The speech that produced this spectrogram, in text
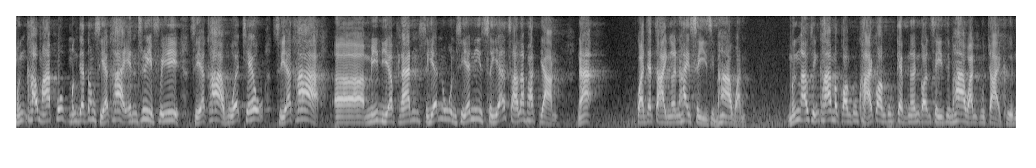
มึงเข้ามาปุ๊บ มึงจะต้องเสียค่า Entry ฟรีเสียค่าหัวเชล เสียค่ามีเดียแพลนเสียนู่นเสียนี่เสียสารพัดอย่างนะกว่าจะจ่ายเงินให้ 45 วัน มึงเอาสินค้ามาก่อนกูขายก่อนกูเก็บเงินก่อน 45 วันกูจ่ายคืน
